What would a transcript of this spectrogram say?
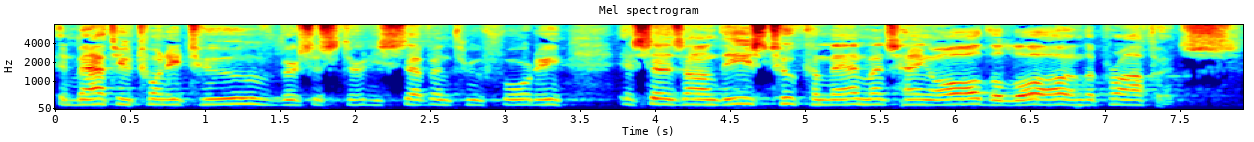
In Matthew 22, verses 37 through 40, it says, On these two commandments hang all the law and the prophets.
